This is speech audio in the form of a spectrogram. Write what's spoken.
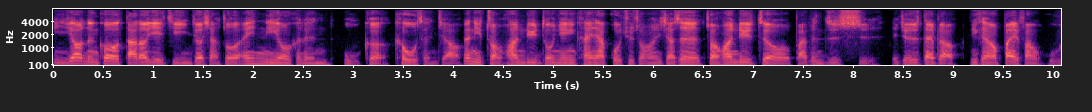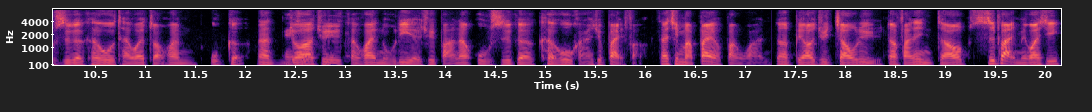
你要能够达到业绩，你就想说，哎，你有可能五个客户成交，那你转换率中间看一下过去转换率，假设转换率只有百分之十，也就是代表你可能要拜访五十个客户才会转换五个，那你就要去赶快努力的去把那五十个客户赶快去拜访，那起码拜访完，那不要去焦虑，那反正你只要失败没关系，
